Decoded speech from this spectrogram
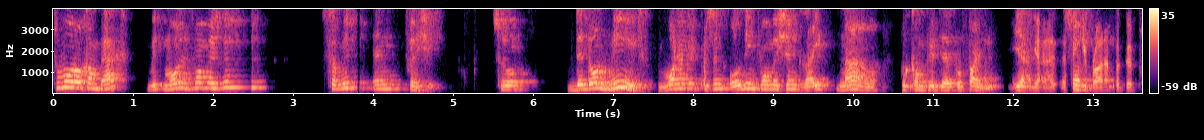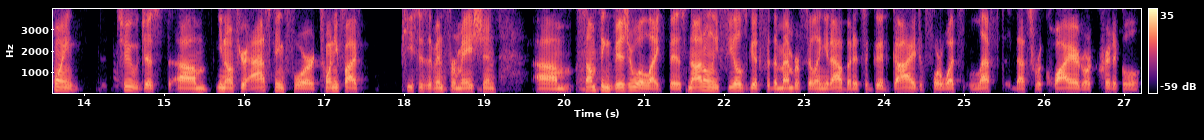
Tomorrow come back with more information, submit and finish it. So they don't need 100% all the information right now to complete their profile. Yeah. Yeah, I think so, you brought up a good point too. Just, um, you know, if you're asking for 25 pieces of information, um, something visual like this not only feels good for the member filling it out, but it's a good guide for what's left that's required or critical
